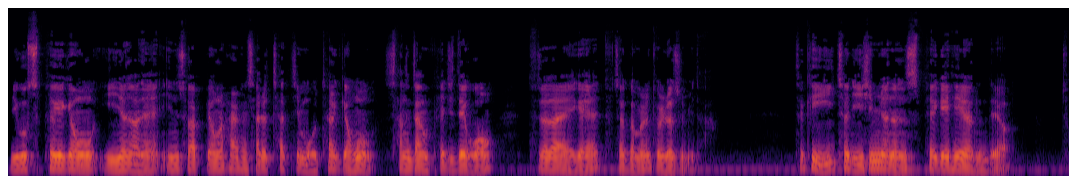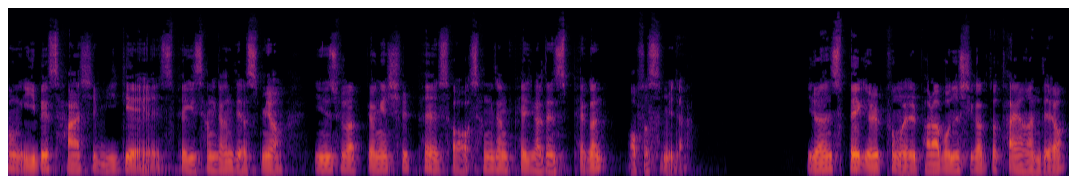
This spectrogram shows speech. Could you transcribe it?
미국 스펙의 경우 2년 안에 인수합병을 할 회사를 찾지 못할 경우 상장 폐지되고 투자자에게 투자금을 돌려줍니다. 특히 2020년은 스펙의 해였는데요. 총 242개의 스펙이 상장되었으며 인수합병에 실패해서 상장 폐지가 된 스펙은 없었습니다. 이러한 스펙 열풍을 바라보는 시각도 다양한데요.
